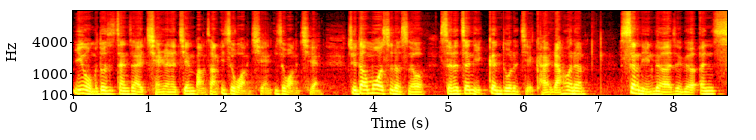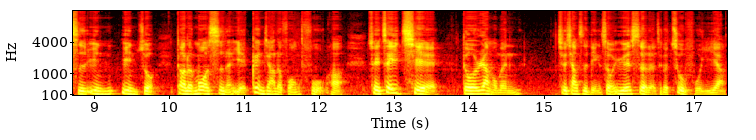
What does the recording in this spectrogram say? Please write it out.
因为我们都是站在前人的肩膀上，一直往前，一直往前。所以到末世的时候，神的真理更多的解开，然后呢，圣灵的这个恩赐运运作，到了末世呢，也更加的丰富啊。所以这一切都让我们就像是领受约瑟的这个祝福一样。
